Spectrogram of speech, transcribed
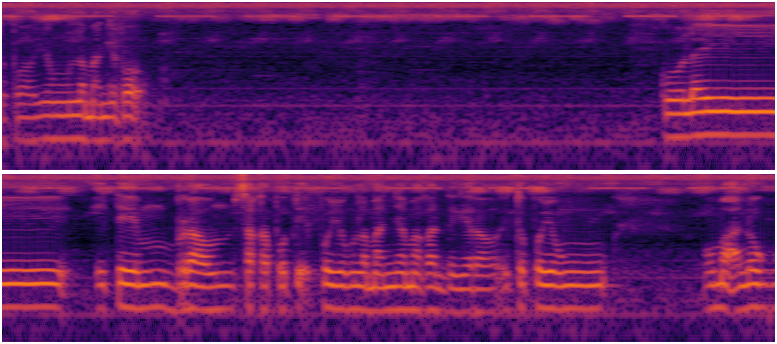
Ito po yung laman niya po. Kulay itim, brown, sa kaputi po yung laman niya mga kantingero. Ito po yung umaalog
